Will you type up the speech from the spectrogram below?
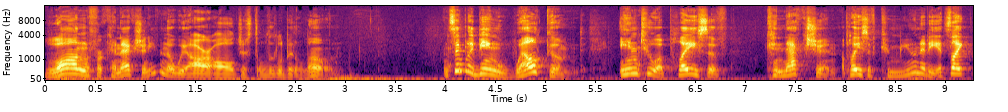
long for connection, even though we are all just a little bit alone. And simply being welcomed into a place of connection, a place of community. It's like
